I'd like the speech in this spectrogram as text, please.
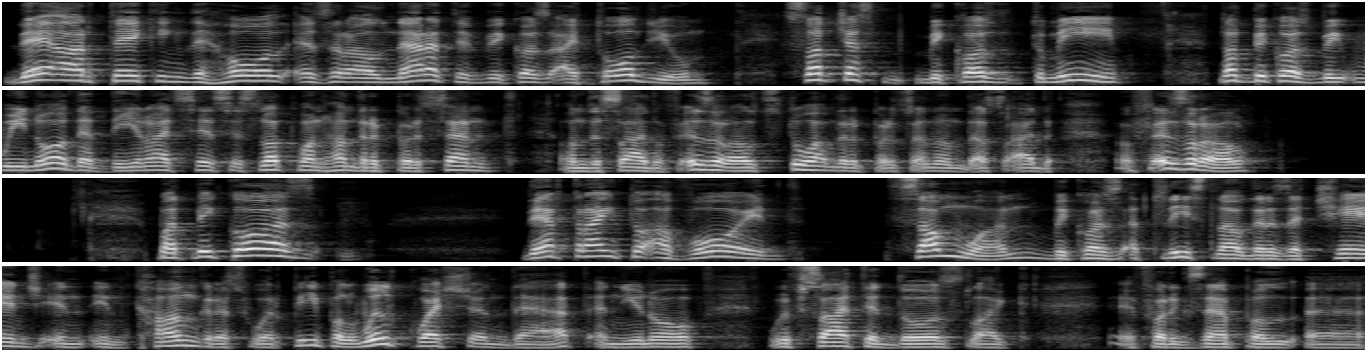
They are taking the whole israel narrative because i told you it's not just because to me not because we know that the united states is not 100% on the side of israel it's 200% on the side of israel but because they're trying to avoid someone because at least now there is a change in, in congress where people will question that and you know we've cited those like uh, for example uh, uh,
